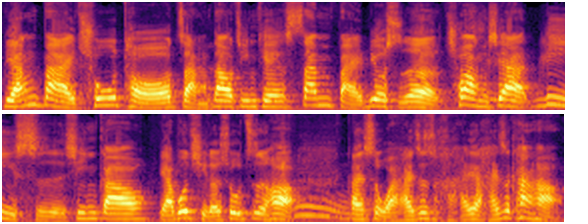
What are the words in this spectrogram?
两百出头涨到今天三百六十二，创下历史新高，了不起的数字哈。嗯。但是我还是还还是看好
